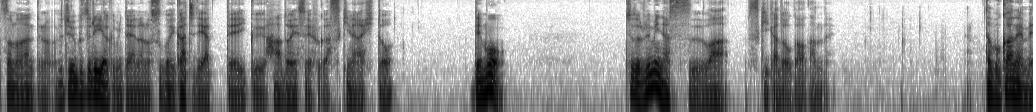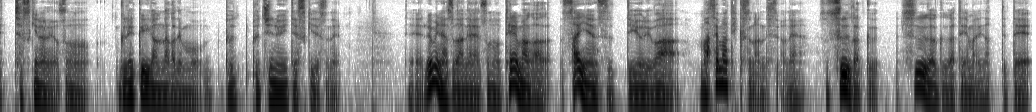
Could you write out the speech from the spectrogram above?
そのなんていうの、宇宙物理学みたいなのすごいガチでやっていくハード SF が好きな人。でも、ちょっとルミナスは好きかどうかわかんない。だ僕はね、めっちゃ好きなのよ。その、グレッグ・イーガンの中でもぶ、ぶち抜いて好きですね。で、ルミナスはね、そのテーマがサイエンスっていうよりは、マセマティクスなんですよね。数学。数学がテーマになってて、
